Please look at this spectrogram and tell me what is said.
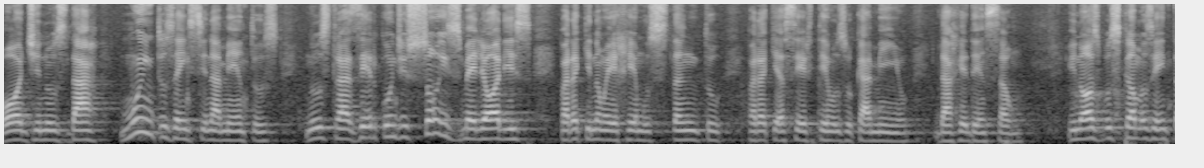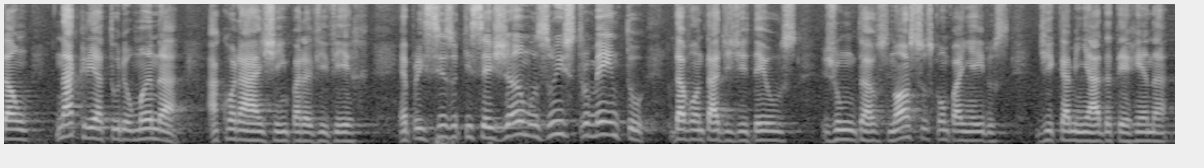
pode nos dar muitos ensinamentos, nos trazer condições melhores para que não erremos tanto, para que acertemos o caminho da redenção. E nós buscamos então na criatura humana a coragem para viver. É preciso que sejamos um instrumento da vontade de Deus junto aos nossos companheiros de caminhada terrena,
